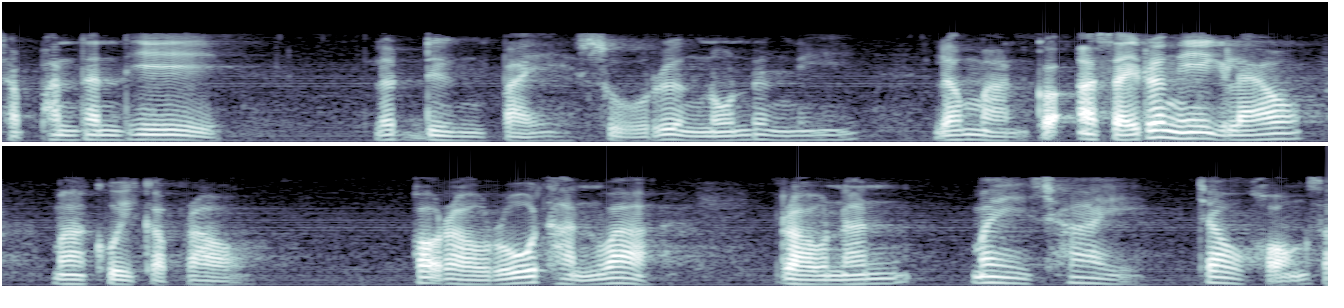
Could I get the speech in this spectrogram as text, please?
ฉับพลันทันที แล้วดึงไปสู่เรื่องโน้นเรื่องนี้ แล้วมันก็อาศัยเรื่องนี้อีกแล้วมาคุยกับเรา เพราะเรารู้ทันว่าเรานั้นไม่ใช่เจ้าของส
